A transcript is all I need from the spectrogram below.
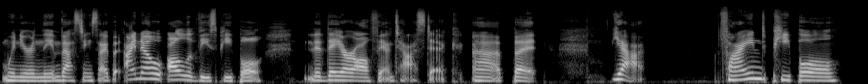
when you're in the investing side, but I know all of these people. They are all fantastic. Uh, but yeah, find people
